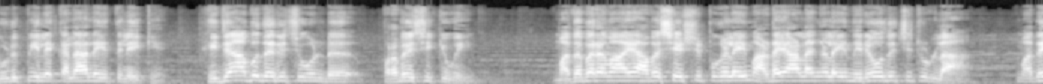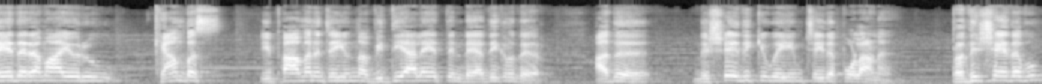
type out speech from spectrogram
ഉടുപ്പിയിലെ കലാലയത്തിലേക്ക് ഹിജാബ് ധരിച്ചുകൊണ്ട് പ്രവേശിക്കുകയും മതപരമായ അവശേഷിപ്പുകളെയും അടയാളങ്ങളെയും നിരോധിച്ചിട്ടുള്ള മതേതരമായൊരു ക്യാമ്പസ് വിഭാവനം ചെയ്യുന്ന വിദ്യാലയത്തിന്റെ അധികൃതർ അത് നിഷേധിക്കുകയും ചെയ്തപ്പോഴാണ് പ്രതിഷേധവും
